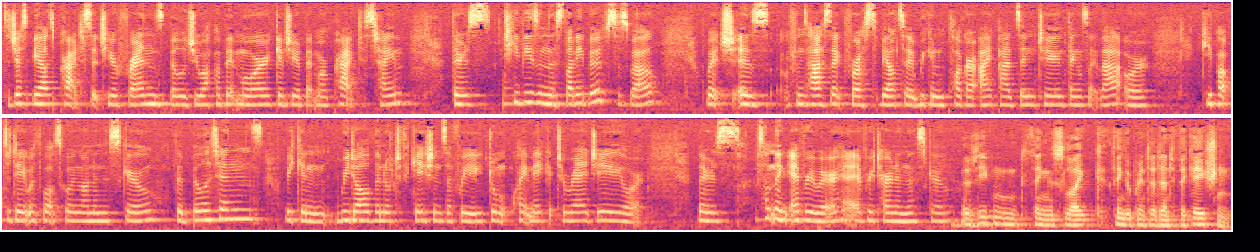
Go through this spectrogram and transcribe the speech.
to just be able to practice it to your friends builds you up a bit more, gives you a bit more practice time. There's TVs in the study booths as well, which is fantastic for us to be able to, we can plug our iPads into and things like that, or keep up to date with what's going on in the school. The bulletins, we can read all the notifications if we don't quite make it to Reggie or there's something everywhere at every turn in the school. There's even things like fingerprint identification.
